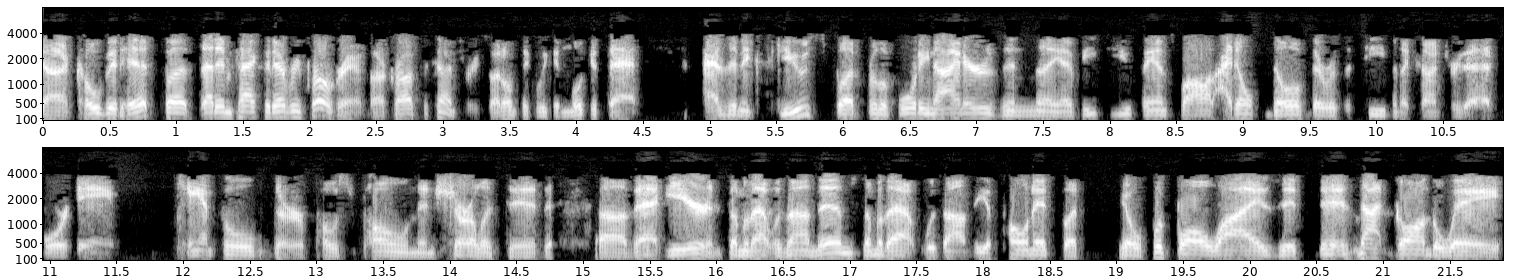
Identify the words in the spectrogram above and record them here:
Uh, COVID hit, but that impacted every program across the country. So I don't think we can look at that as an excuse, but for the 49ers and the uh, ECU fans following, I don't know if there was a team in the country that had more games canceled or postponed than Charlotte did, uh, that year. And some of that was on them. Some of that was on the opponent, but you know, football wise, it, it has not gone the way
